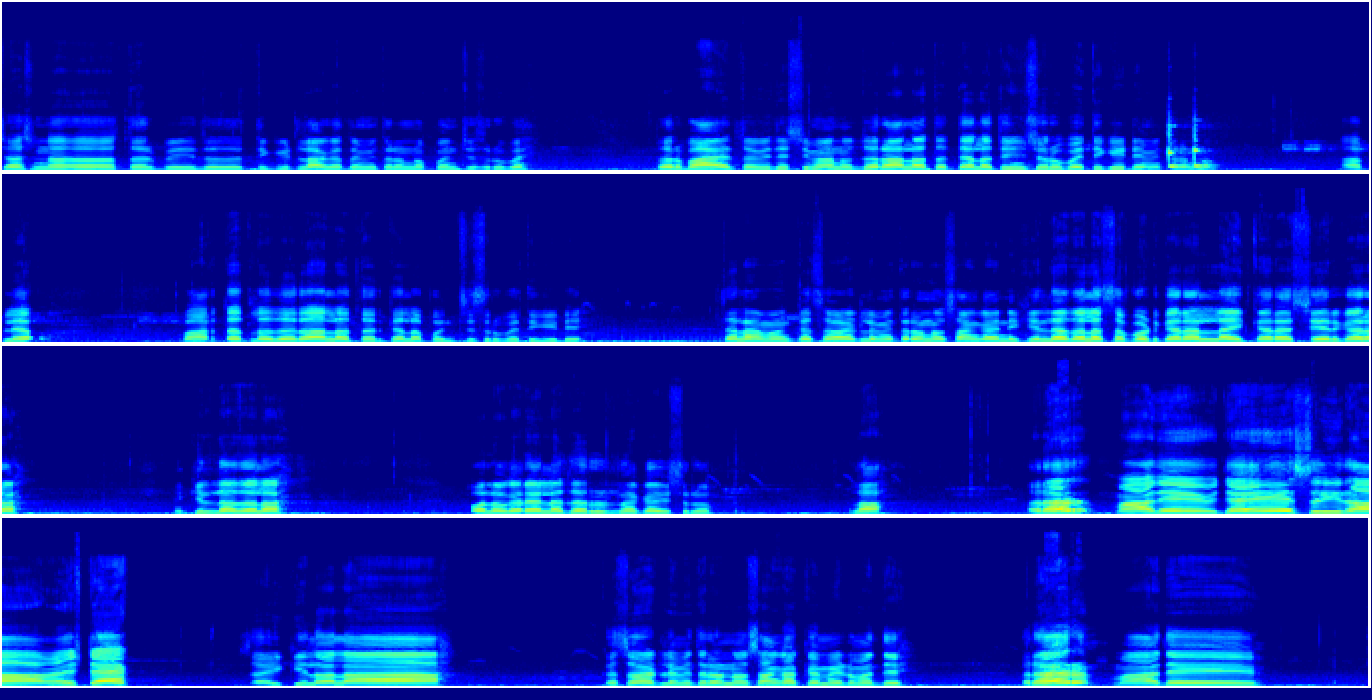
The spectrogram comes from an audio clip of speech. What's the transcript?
शासनातर्फे जर तिकीट लागत आहे मित्रांनो पंचवीस रुपये. तर बाहेरचा विदेशी माणूस जर आला तर त्याला तीनशे रुपये तिकीट आहे मित्रांनो. आपल्या भारतातला जर आला तर त्याला पंचवीस रुपये तिकीट आहे. चला मग कसं वाटलं मित्रांनो सांगा. निखिल दादाला सपोर्ट करा लाईक करा शेअर करा. निखिल दादाला फॉलो करायला जरूर नका विसरू. ला. हर महादेव. जय श्रीराम. हॅशटॅग सायकलवाला. कसं वाटलं मित्रांनो सांगा कमेंटमध्ये रर हर महादेव.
